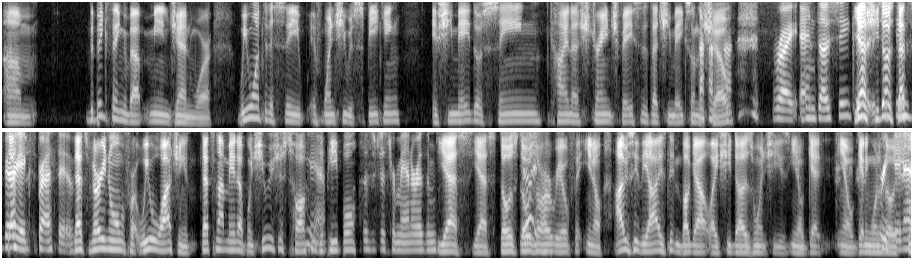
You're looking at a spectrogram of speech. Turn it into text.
um, the big thing about me and Jen were we wanted to see if when she was speaking. If she made those same kind of strange faces that she makes on the show, Right. And does she? Yeah, she does. Seems That's- very that's- expressive. that's very normal for. We were watching it. That's not made up. When she was just talking Yeah. to people, Those are just her mannerisms. Yes, yes. Those those Good. are her real. Fa- you know, obviously the eyes didn't bug out like she does when she's you know get you know getting one of those strong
